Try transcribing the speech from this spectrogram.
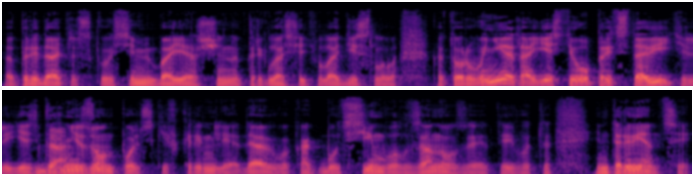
предательского семибоярщины пригласить Владислава, которого нет, а есть его представители, есть да. гарнизон польский в Кремле, да, как бы символ занозы этой вот интервенции.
